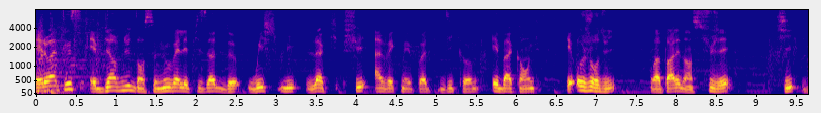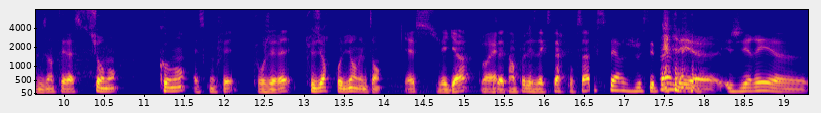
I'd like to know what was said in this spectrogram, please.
Hello à tous et bienvenue dans ce nouvel épisode de Wish Me Luck. Je suis avec mes potes Dicom et Bakang et aujourd'hui, on va parler d'un sujet qui vous intéresse sûrement. Comment est-ce qu'on fait pour gérer plusieurs produits en même temps? Yes. Les gars, Ouais. vous êtes un peu les experts pour ça. expert, je sais pas, mais euh, gérer euh,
